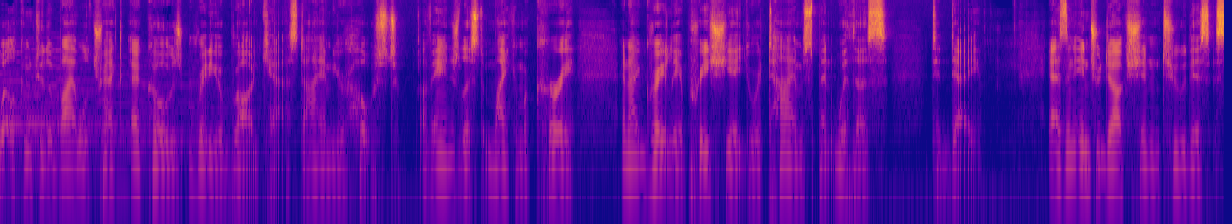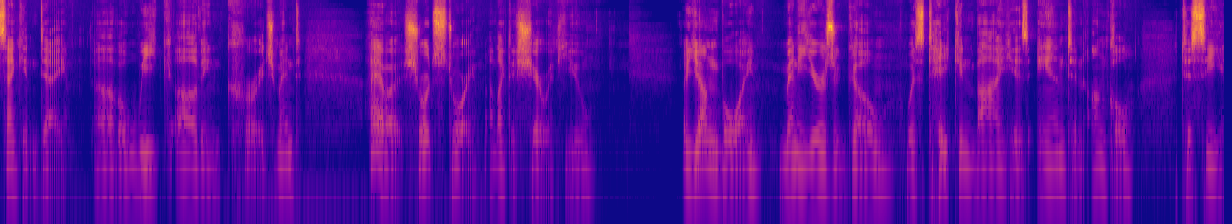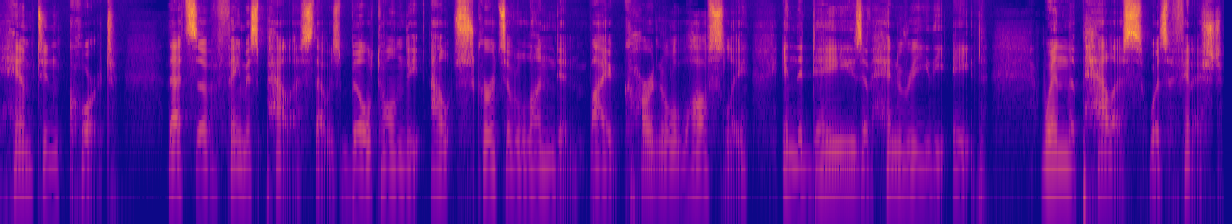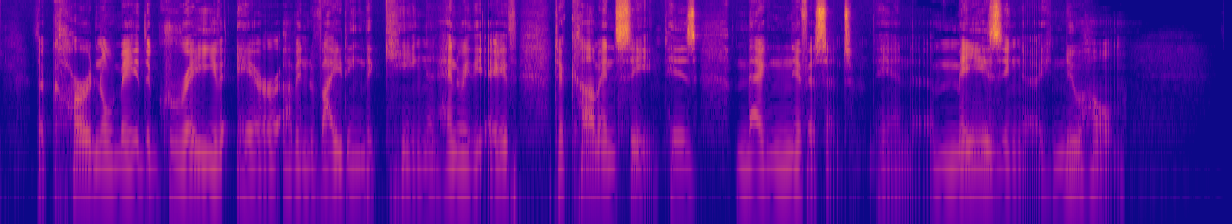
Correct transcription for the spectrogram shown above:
Welcome to the Bible Tract Echoes radio broadcast. I am your host, evangelist Micah McCurry, and I greatly appreciate your time spent with us today. As an introduction to this second day of a week of encouragement, I have a short story I'd like to share with you. A young boy, many years ago, was taken by his aunt and uncle to see Hampton Court that's a famous palace that was built on the outskirts of London by Cardinal Wolsey in the days of Henry VIII. When the palace was finished, the cardinal made the grave error of inviting the king, Henry VIII, to come and see his magnificent and amazing uh, new home.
